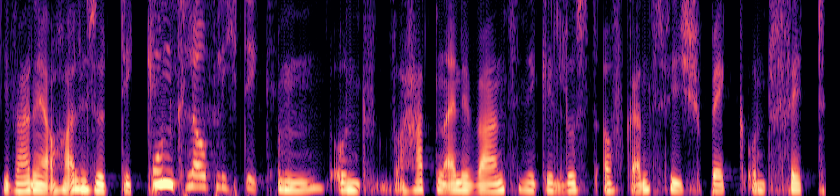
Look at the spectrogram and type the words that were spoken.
die waren ja auch alle so dick. Unglaublich dick. Mm, und hatten eine wahnsinnige Lust auf ganz viel Speck und Fett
